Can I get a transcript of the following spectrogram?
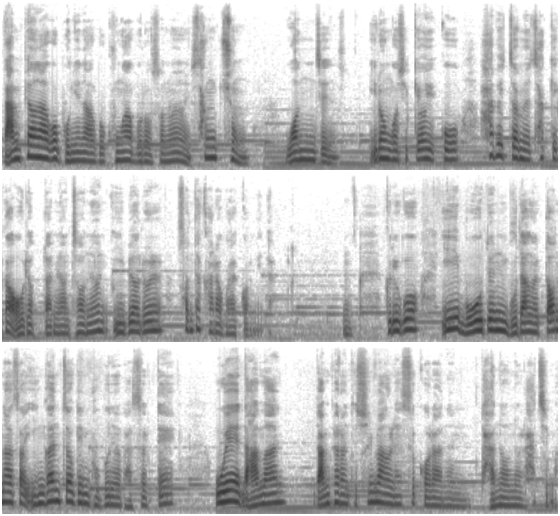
남편하고 본인하고 궁합으로서는 상충, 원진 이런 것이 껴있고 합의점을 찾기가 어렵다면 저는 이별을 선택하라고 할 겁니다. 음, 그리고 이 모든 무당을 떠나서 인간적인 부분을 봤을 때 왜 나만 남편한테 실망을 했을 거라는 단언을 하지 마.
